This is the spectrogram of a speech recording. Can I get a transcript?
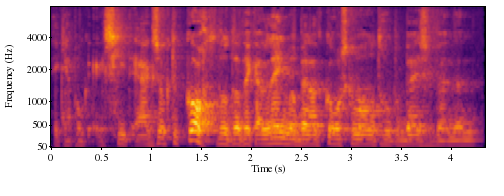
ik, heb ook, ik schiet ergens ook tekort. Doordat ik alleen maar bij dat korpscommandotroepen bezig ben. En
